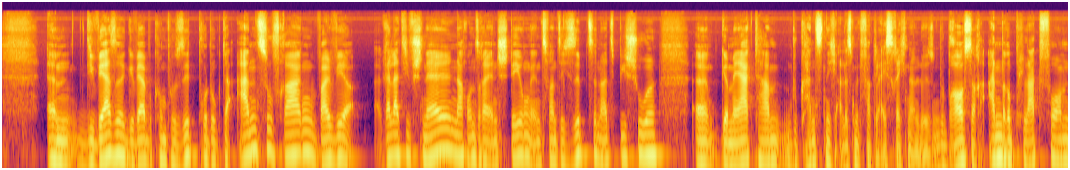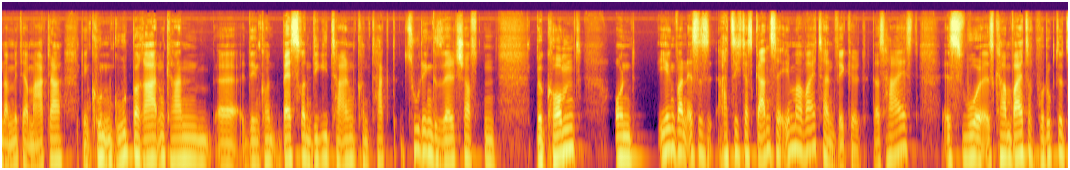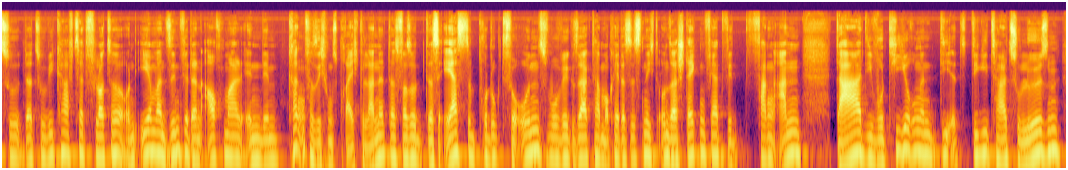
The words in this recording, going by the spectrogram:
ähm, diverse Gewerbekompositprodukte anzufragen, weil wir relativ schnell nach unserer Entstehung in 2017 als Bischur äh, gemerkt haben, du kannst nicht alles mit Vergleichsrechnern lösen. Du brauchst auch andere Plattformen, damit der Makler den Kunden gut beraten kann, äh, den besseren digitalen Kontakt zu den Gesellschaften bekommt. Und irgendwann ist es, hat sich das Ganze immer weiterentwickelt. Das heißt, es, wo, es kamen weitere Produkte zu, dazu wie Kfz-Flotte und irgendwann sind wir dann auch mal in dem Krankenversicherungsbereich gelandet. Das war so das erste Produkt für uns, wo wir gesagt haben, okay, das ist nicht unser Steckenpferd. Wir fangen an, da die Votierungen digital zu lösen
